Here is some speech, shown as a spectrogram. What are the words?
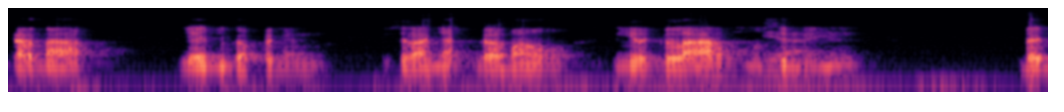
karena dia juga pengen istilahnya nggak mau gelar musim yeah, ini. Yeah. Dan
